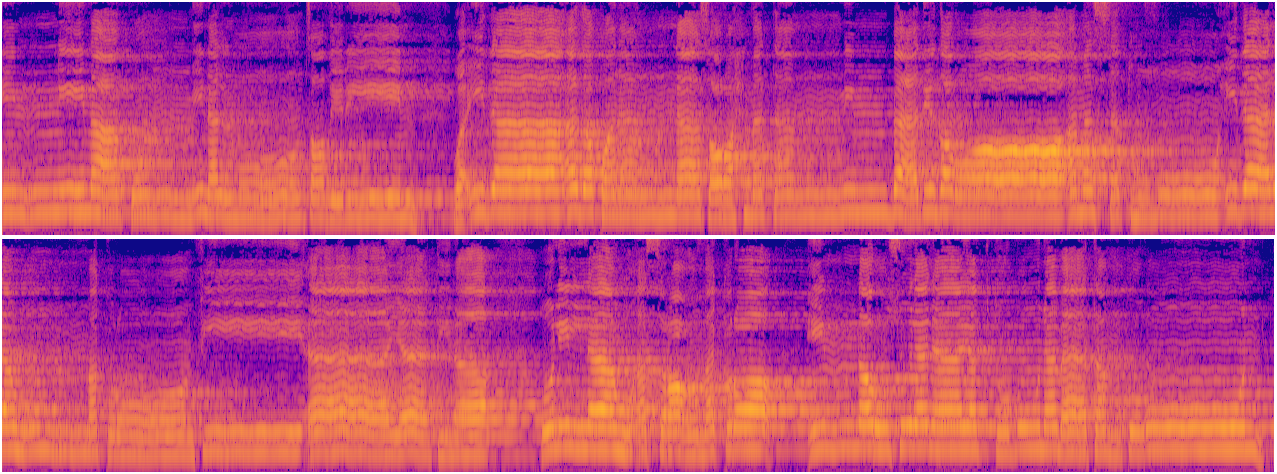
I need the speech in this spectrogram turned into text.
إني معكم من المنتظرين. وإذا أذقنا الناس رحمة من بعد ضراء مستهم إذا لهم مكر في آياتنا. قل الله أسرع مكرا إن رسلنا يكتبون ما تمكرون.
